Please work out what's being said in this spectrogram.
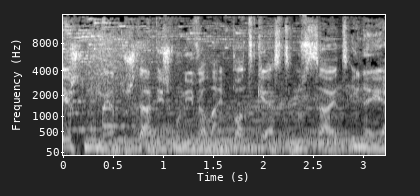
Este momento está disponível em podcast no site e na app.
